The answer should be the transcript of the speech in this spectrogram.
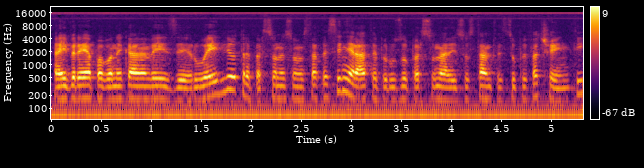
A Ivrea, Pavone Canavese e Rueglio, tre persone sono state segnalate per uso personale di sostanze stupefacenti,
